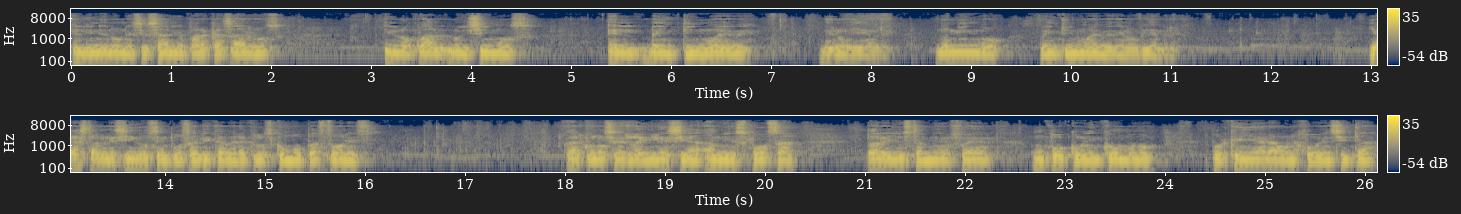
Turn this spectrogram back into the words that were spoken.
el dinero necesario para casarnos y lo cual lo hicimos el 29 de noviembre, domingo 29 de noviembre. Ya establecidos en Poza Rica, Veracruz como pastores, al conocer la iglesia a mi esposa, para ellos también fue un poco incómodo porque ella era una jovencita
